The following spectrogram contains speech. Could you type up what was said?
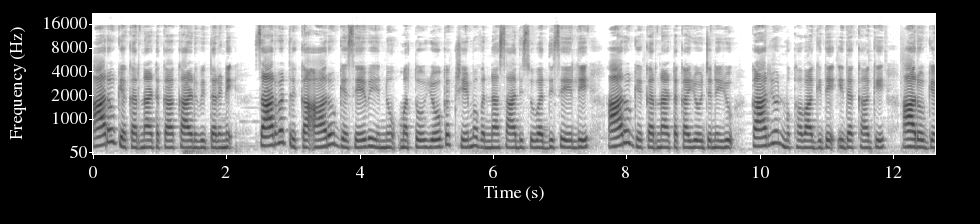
ಆರೋಗ್ಯ ಕರ್ನಾಟಕ ಕಾರ್ಡ್ ವಿತರಣೆ. ಸಾರ್ವತ್ರಿಕ ಆರೋಗ್ಯ ಸೇವೆಯನ್ನು ಮತ್ತು ಯೋಗಕ್ಷೇಮವನ್ನು ಸಾಧಿಸುವ ದಿಸೆಯಲ್ಲಿ ಆರೋಗ್ಯ ಕರ್ನಾಟಕ ಯೋಜನೆಯು ಕಾರ್ಯೋನ್ಮುಖವಾಗಿದೆ. ಇದಕ್ಕಾಗಿ ಆರೋಗ್ಯ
